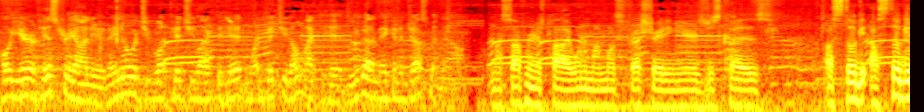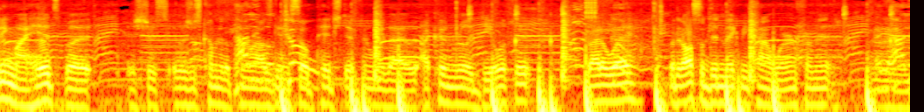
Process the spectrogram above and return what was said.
whole year of history on you. They know what you what pitch you like to hit and what pitch you don't like to hit. You got to make an adjustment now." My sophomore year is probably one of my most frustrating years, just because I was still I was still getting my hits, but it's just it was just coming to the point where I was getting so pitched differently that I couldn't really deal with it right away. But it also did make me kind of learn from it. And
